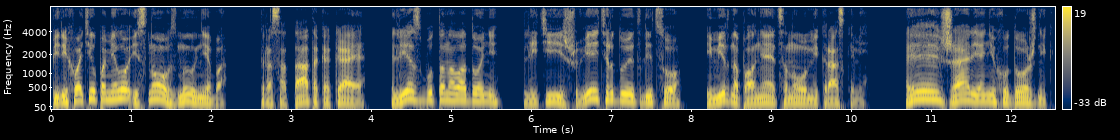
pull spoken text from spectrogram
перехватил помело и снова взмыл небо. Красота-то какая! Лес будто на ладони. Летишь, ветер дует в лицо, и мир наполняется новыми красками. Эх, жаль, я не художник,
